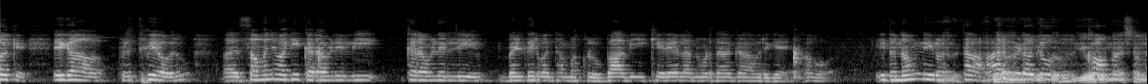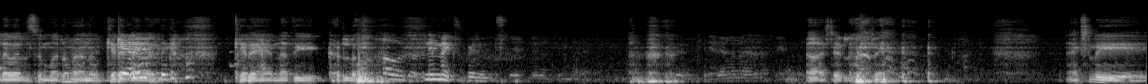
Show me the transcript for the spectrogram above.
ಓಕೆ ಈಗ ಪೃಥ್ವಿ ಅವರು ಸಾಮಾನ್ಯವಾಗಿ ಕರಾವಳಿಯಲ್ಲಿ ಕರಾವಳಿಯಲ್ಲಿ ಬೆಳೆದಿರುವಂತಹ ಮಕ್ಕಳು ಬಾವಿ ಕೆರೆ ಎಲ್ಲ ನೋಡಿದಾಗ ಅವರಿಗೆ ಓ, ಇದು ನಮ್ ನೀರು ಅಂತ ಹಾರ್ ಬಿಡೋದು. ನ್ಯಾಷನಲ್ ಲೆವೆಲ್ ಸ್ವಿಮ್ಮರು ನಾನು ಕೆರೆ ಕೆರೆ ನದಿ ಕಡಲು. ಹೌದು ನಿಮ್ಮ ಎಕ್ಸ್ಪೀರಿಯನ್ಸ್ ಸ್ಟೇಟ್ ಲೆವೆಲ್ ಆಕ್ಚುಲಿ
